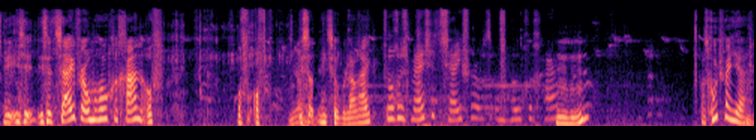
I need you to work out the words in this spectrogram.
Is het, is het cijfer omhoog gegaan of, of, of Ja. is dat niet zo belangrijk? Volgens mij is het cijfer wat omhoog gegaan. Mhm. Wat goed van je.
